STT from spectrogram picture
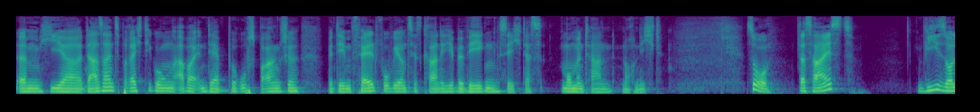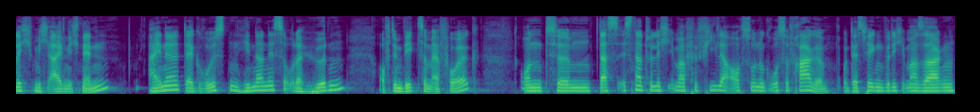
ähm, hier Daseinsberechtigung, aber in der Berufsbranche, mit dem Feld, wo wir uns jetzt gerade hier bewegen, sehe ich das momentan noch nicht. So, das heißt, wie soll ich mich eigentlich nennen? Eine der größten Hindernisse oder Hürden auf dem Weg zum Erfolg. Und ähm, das ist natürlich immer für viele auch so eine große Frage. Und deswegen würde ich immer sagen,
